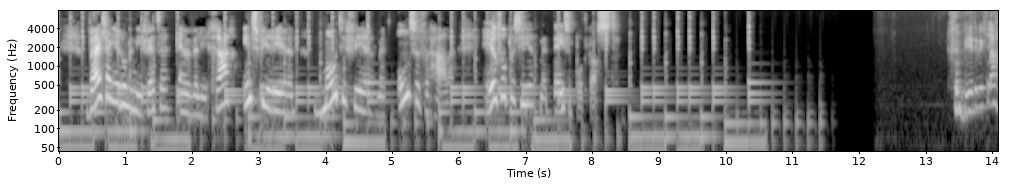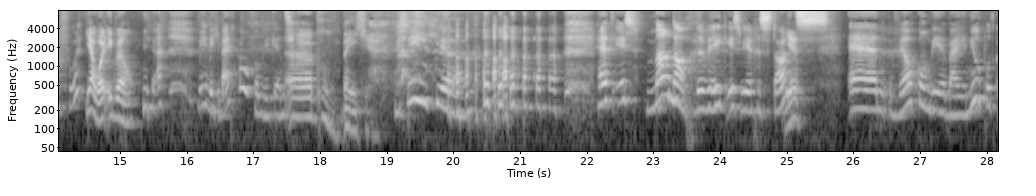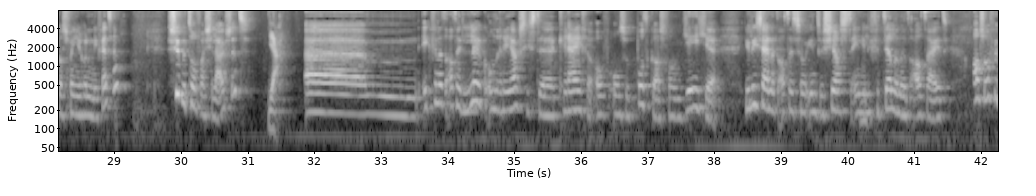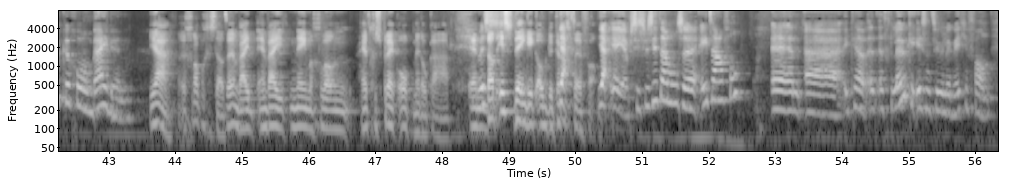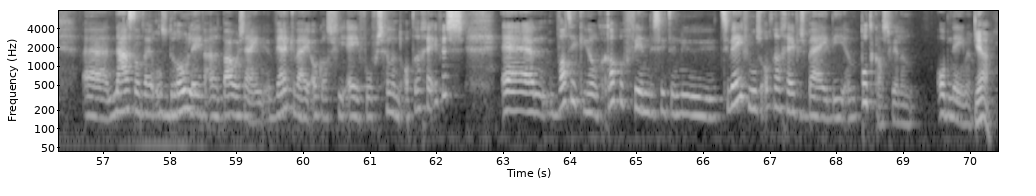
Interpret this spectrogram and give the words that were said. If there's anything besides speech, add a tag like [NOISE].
Wij zijn Jeroen en Yvette en we willen je graag inspireren, motiveren met onze verhalen. Heel veel plezier met deze podcast. [LAUGHS] Ben je er weer klaar voor? Ja hoor, ik wel. [LAUGHS] Ja. Ben je een beetje bijgekomen van het weekend? Uh, beetje. Beetje. [LAUGHS] het is maandag. De week is weer gestart. Yes. En welkom weer bij een nieuwe podcast van Jeroen en Yvette. Super tof als je luistert. Ja. Uh, ik vind het altijd leuk om de reacties te krijgen op onze podcast. Van jeetje, jullie zijn het altijd zo enthousiast en jullie vertellen het altijd alsof ik er gewoon bij ben. Ja, grappig gesteld. Hè? En, wij, en wij nemen gewoon het gesprek op met elkaar. En dat is denk ik ook de kracht ja, ervan. Ja, ja, ja, precies. We zitten aan onze eettafel. En uh, ik, het, het leuke is natuurlijk, weet je, van... Uh, naast dat wij ons droomleven aan het bouwen zijn... werken wij ook als VA voor verschillende opdrachtgevers. En wat ik heel grappig vind... er zitten nu twee van onze opdrachtgevers bij... die een podcast willen opnemen. Ja.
